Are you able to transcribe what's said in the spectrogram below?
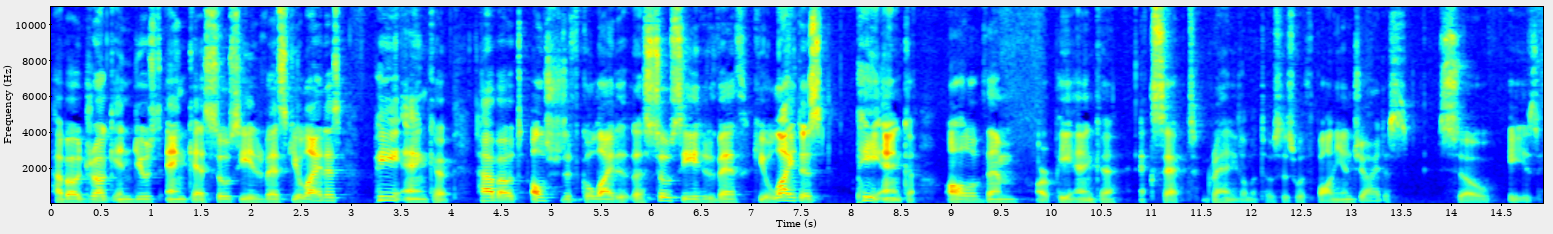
How about drug-induced ANCA-associated vasculitis? P. ANCA. How about ulcerative colitis-associated vasculitis? P. ANCA. All of them are P. ANCA except granulomatosis with polyangiitis. So easy.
